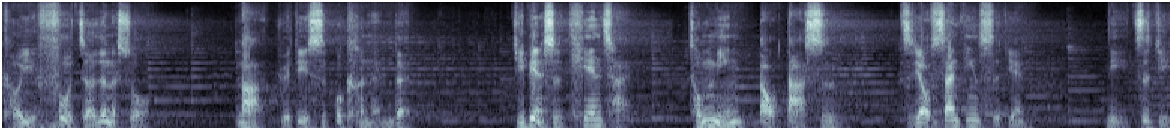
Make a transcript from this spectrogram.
可以负责任的说。那绝对是不可能的。即便是天才，从零到大师，只要三天时间，你自己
